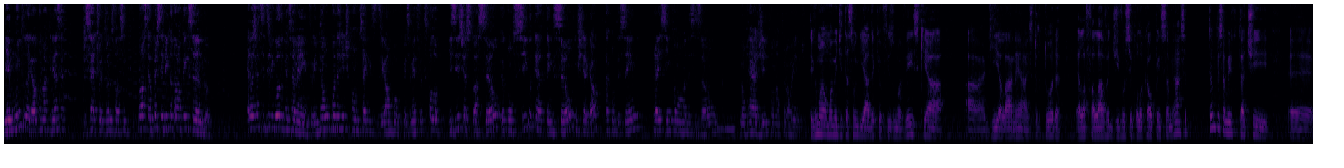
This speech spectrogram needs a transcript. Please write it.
E é muito legal quando uma criança de 7, 8 anos fala assim: Nossa, eu percebi que eu estava pensando. Ela já se desligou do pensamento. Então, quando a gente consegue se desligar um pouco do pensamento, foi o que você falou: existe a situação, eu consigo ter atenção, enxergar o que está acontecendo, para aí sim tomar uma decisão não reagir tão naturalmente. Teve uma, uma meditação guiada que eu fiz uma vez que a, a guia lá, né, a instrutora, ela falava de você colocar o pensamento. Ah, você tem um pensamento que está te é,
